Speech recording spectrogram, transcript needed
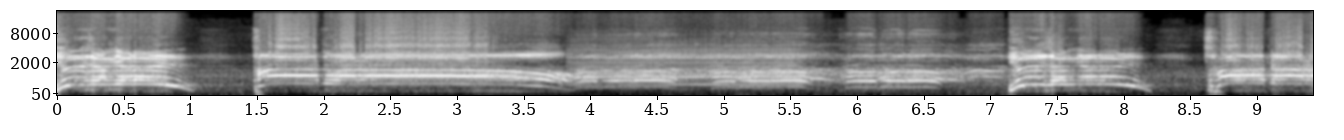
윤석열을! 가도하라! 윤석열을! 가도하라!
